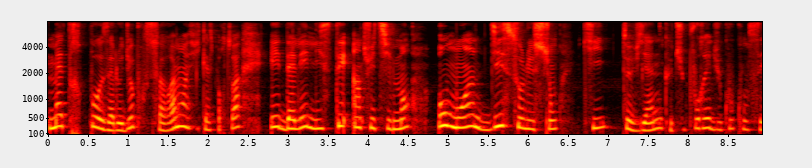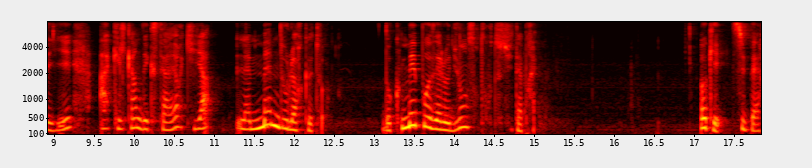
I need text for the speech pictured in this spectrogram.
mettre pause à l'audio pour que ce soit vraiment efficace pour toi et d'aller lister intuitivement au moins 10 solutions qui te viennent, que tu pourrais du coup conseiller à quelqu'un d'extérieur qui a la même douleur que toi. Donc mets pause à l'audio, on se retrouve tout de suite après. Ok, super.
